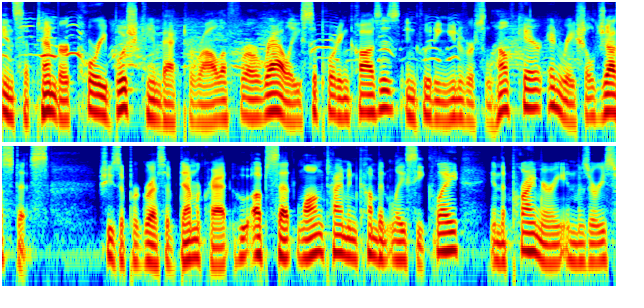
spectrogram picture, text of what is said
win! In September, Cori Bush came back to Rolla for a rally supporting causes including universal health care and racial justice. She's a progressive Democrat who upset longtime incumbent Lacy Clay in the primary in Missouri's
